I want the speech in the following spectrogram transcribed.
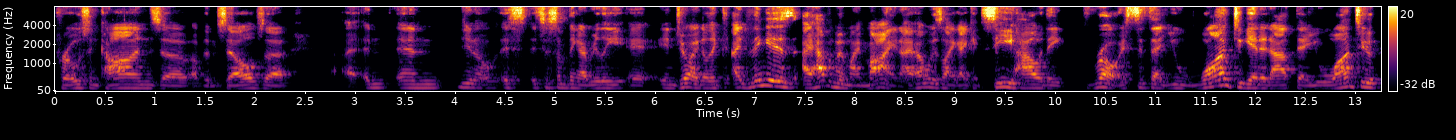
pros and cons uh, of themselves. Uh, and and you know it's it's just something I really uh, enjoy. Like I think is I have them in my mind. I always like I can see how they grow. It's just that you want to get it out there. You want to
